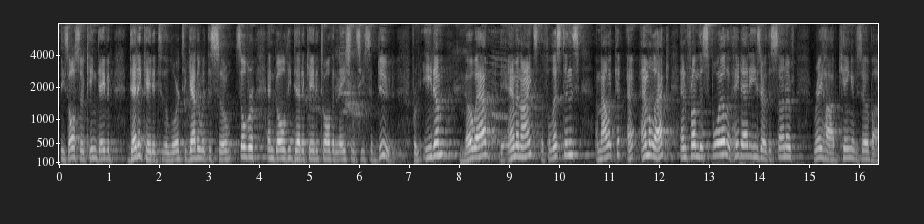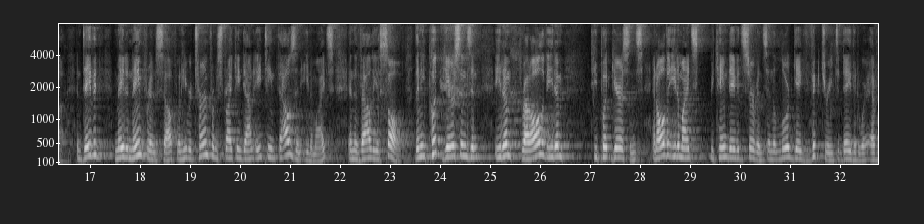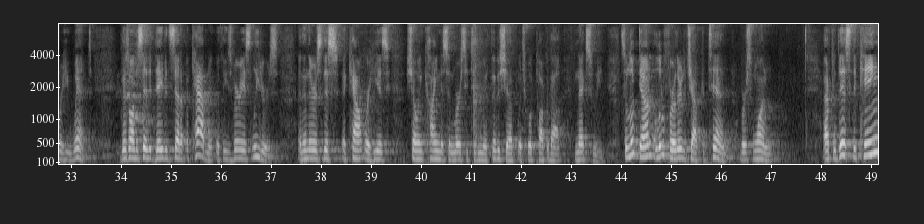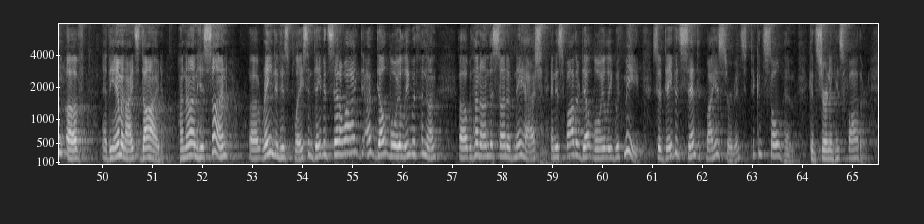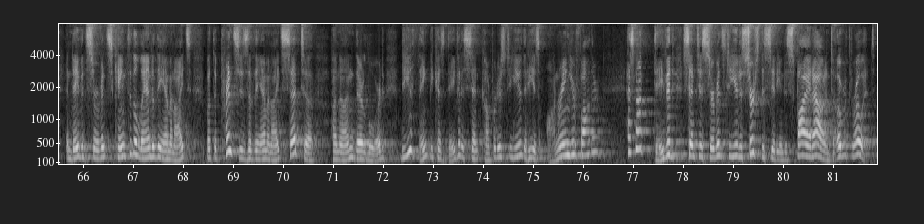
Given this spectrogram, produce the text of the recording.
These also King David dedicated to the Lord, together with the silver and gold he dedicated to all the nations he subdued from Edom, Moab, the Ammonites, the Philistines, Amalek, and from the spoil of Hadadezer, the son of Rehob, king of Zobah. And David made a name for himself when he returned from striking down 18,000 Edomites in the valley of Salt. Then he put garrisons in Edom, throughout all of Edom, he put garrisons, and all the Edomites became David's servants, and the Lord gave victory to David wherever he went. It goes on to say that David set up a cabinet with these various leaders. And then there's this account where he is showing kindness and mercy to Mephibosheth, which we'll talk about next week. So look down a little further to chapter 10, verse 1. After this, the king of the Ammonites died. Hanun, his son, uh, reigned in his place, and David said, Oh, I, have dealt loyally with Hanun, uh, with Hanun, the son of Nahash, and his father dealt loyally with me. So David sent by his servants to console him concerning his father. And David's servants came to the land of the Ammonites, but the princes of the Ammonites said to Hanun, their lord, Do you think because David has sent comforters to you that he is honoring your father? Has not David sent his servants to you to search the city and to spy it out and to overthrow it?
